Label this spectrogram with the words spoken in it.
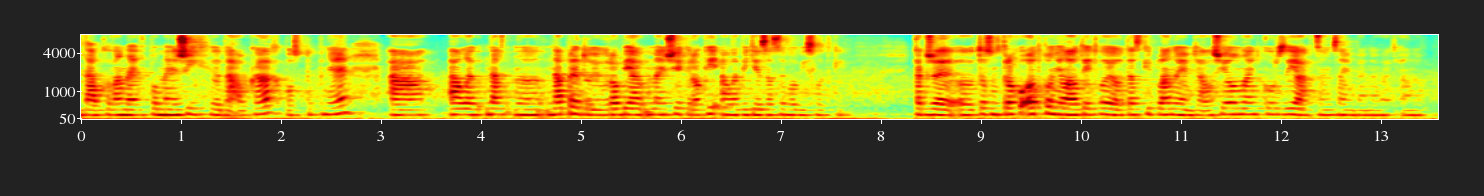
dávkované v pomenších dávkach postupne, a, ale na, napredujú, robia menšie kroky, ale vidia za sebou výsledky. Takže e, to som trochu odklonila od tej tvojej otázky, plánujem ďalšie online kurzy a chcem sa im venovať, áno.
